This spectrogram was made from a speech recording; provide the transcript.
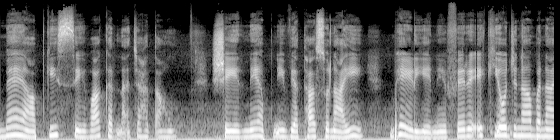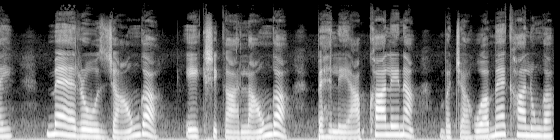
मैं आपकी सेवा करना चाहता हूँ। शेर ने अपनी व्यथा सुनाई। भेड़िए ने फिर एक योजना बनाई। मैं रोज़ जाऊँगा, एक शिकार लाऊँगा, पहले आप खा लेना, बचा हुआ मैं खा लूँगा।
